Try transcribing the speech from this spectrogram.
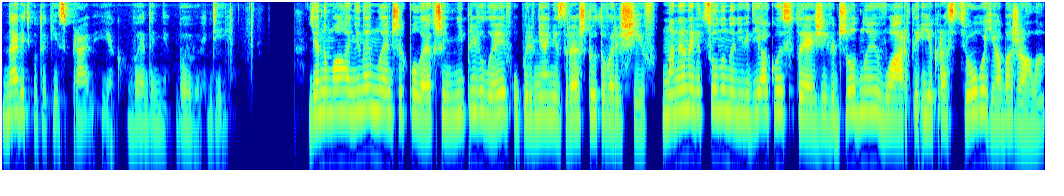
навіть у такій справі, як ведення бойових дій. Я не мала ні найменших полегшень, ні привілеїв у порівнянні з рештою товаришів. Мене не відсунено ні від якої стежі, від жодної варти, і якраз цього я бажала.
